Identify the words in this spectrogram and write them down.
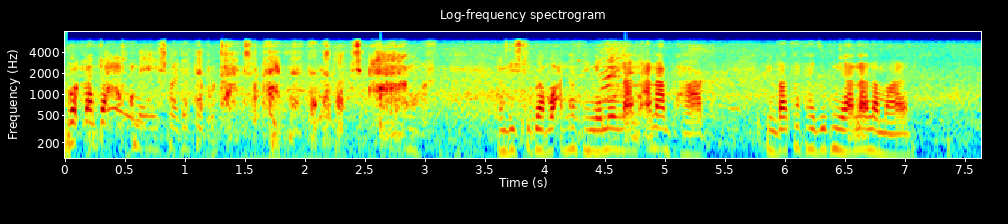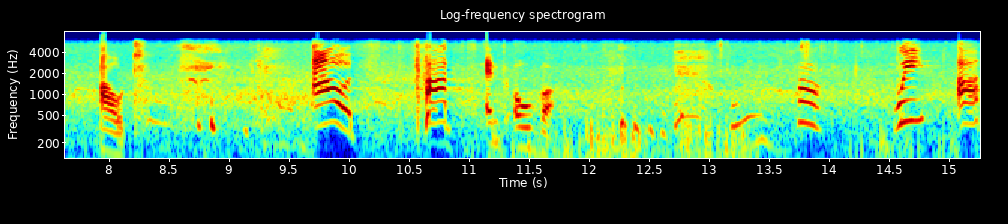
Und man darf nicht, weil das der botanische Garten ist, dann habe ich Angst. Dann will ich lieber woanders hingehen, in einen anderen Park. Den Wasser versuchen wir ein andermal. Out. Out. Cut. And over. We are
